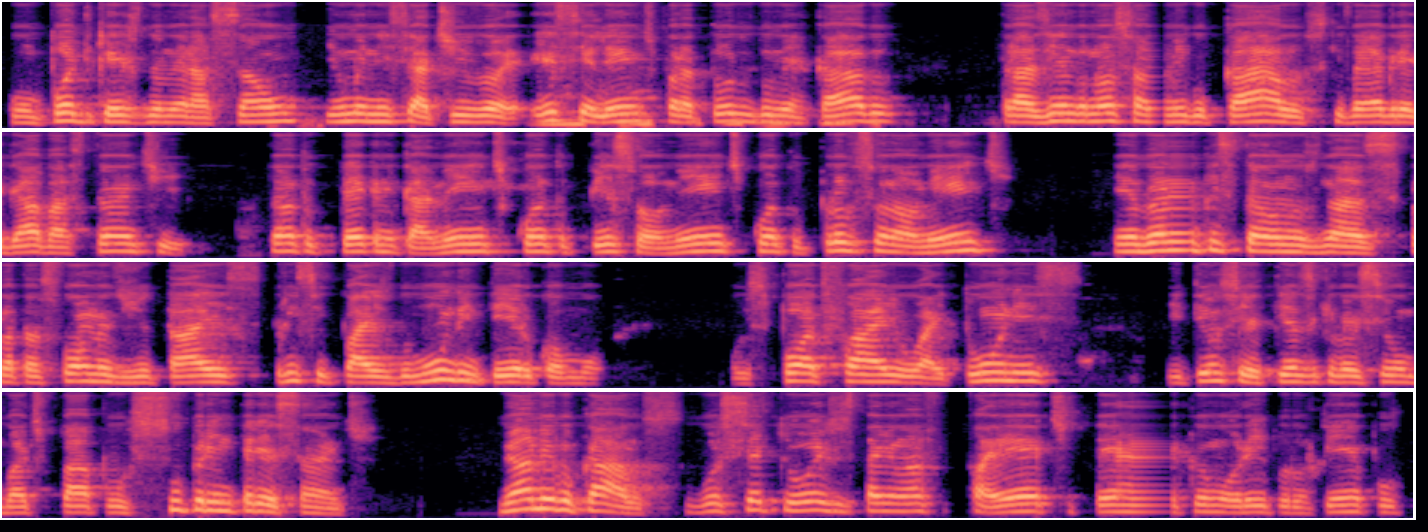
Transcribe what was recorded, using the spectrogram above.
um podcast de dominação e uma iniciativa excelente para todos do mercado, trazendo o nosso amigo Carlos, que vai agregar bastante, tanto tecnicamente, quanto pessoalmente, quanto profissionalmente. Lembrando que estamos nas plataformas digitais principais do mundo inteiro, como o Spotify, o iTunes, e tenho certeza que vai ser um bate-papo super interessante. Meu amigo Carlos, você que hoje está em Lafayette, terra que eu morei por um tempo,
